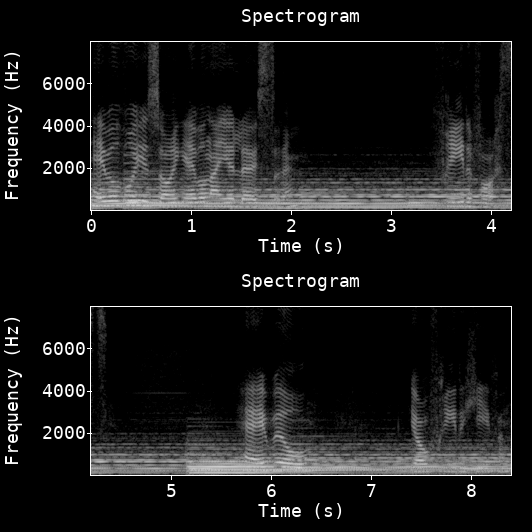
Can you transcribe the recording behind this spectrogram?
Hij wil voor je zorgen. Hij wil naar je luisteren. Vredevorst. Hij wil jou vrede geven.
